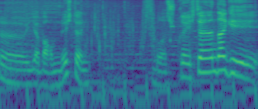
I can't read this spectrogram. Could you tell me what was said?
Äh, ja, warum nicht denn? Was spricht denn dagegen?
